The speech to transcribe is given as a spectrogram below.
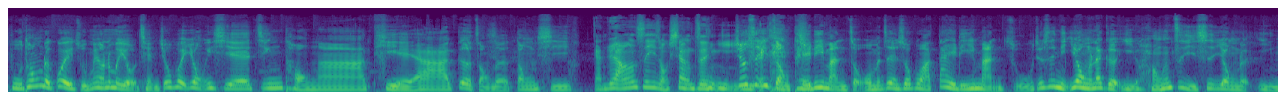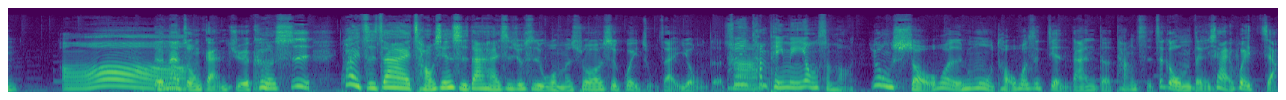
普通的贵族没有那么有钱，就会用一些金铜啊、铁啊各种的东西。感觉好像是一种象征意义，就是一种代理满足。我们之前说过啊，代理满足就是你用那个以好像自己是用了银。哦的那种感觉，哦、可是筷子在朝鲜时代还是就是我们说是贵族在用的，所以他们平民用什么？用手或者木头，或是简单的汤匙。这个我们等一下也会讲，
